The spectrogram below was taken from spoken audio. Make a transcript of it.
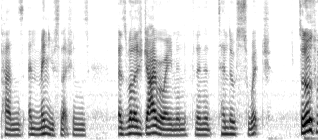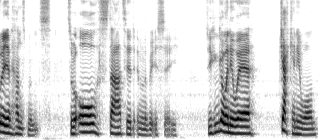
pans and menu selections, as well as gyro aiming for the Nintendo Switch. So those were the enhancements. So it all started in Liberty City. So you can go anywhere, jack anyone.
